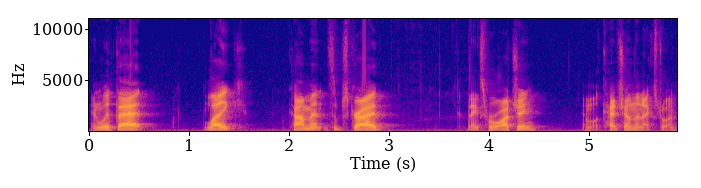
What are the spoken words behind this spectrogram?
And with that, like, comment, subscribe. Thanks for watching, and we'll catch you on the next one.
